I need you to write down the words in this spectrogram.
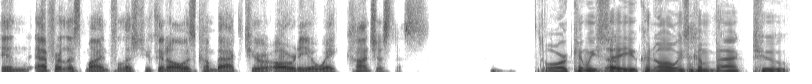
In effortless mindfulness, you can always come back to your already awake consciousness. Or can we say you can always come back to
